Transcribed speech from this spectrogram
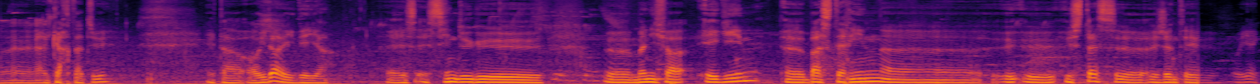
uh, elkartatu, eta hori da ideia. Ez- Ezin dugu uh, manifa egin, uh, bazterin uh, u- u- ustez uh, jente horiek.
